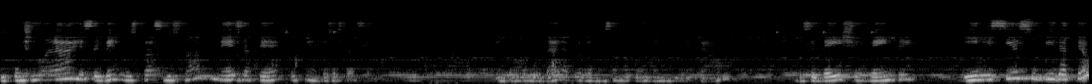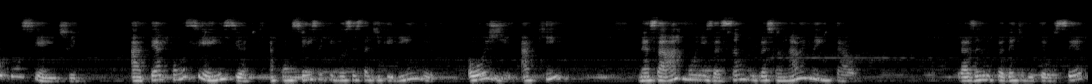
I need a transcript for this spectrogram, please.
e continuará recebendo nos próximos nove meses até o fim da gestação. Então, ao mudar a programação da cordão umbilical, você deixa o ventre e inicia a subida até o consciente, até a consciência, a consciência que você está adquirindo hoje, aqui, nessa harmonização vibracional e mental, trazendo para dentro do teu ser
